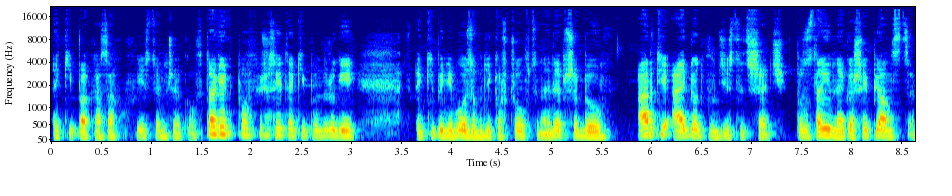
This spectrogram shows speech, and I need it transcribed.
ekipa Kazachów i Estończyków. Tak jak po pierwszej, tak i po drugiej w ekipie nie było zawodnika w czołówce. Najlepszy był Arti Aigo 23. Pozostali w najgorszej piątce.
